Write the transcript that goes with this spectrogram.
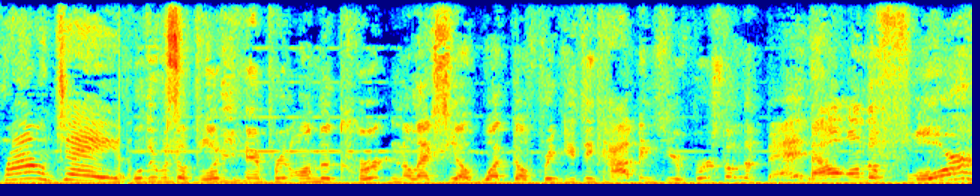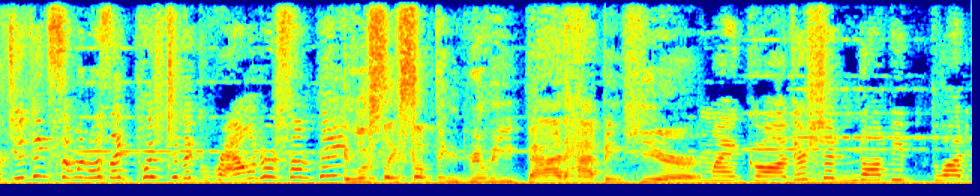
ground, Jay? Well, there was a bloody handprint on the curtain, Alexia. What the frig do you think happened here? First on the bed, now on the floor? Do you think someone was like pushed to the ground or something? It looks like something really bad happened here. Oh my god, there should not be blood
